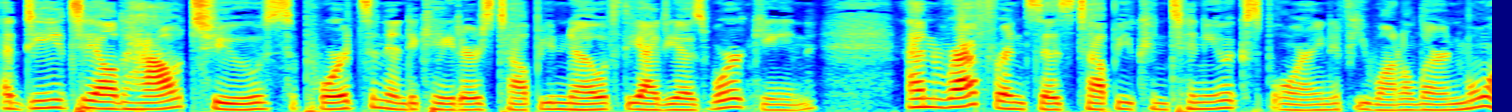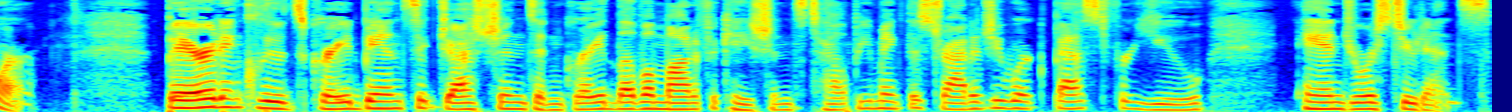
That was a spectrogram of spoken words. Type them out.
a detailed how to, supports and indicators to help you know if the idea is working, and references to help you continue exploring if you want to learn more. Berit includes grade band suggestions and grade level modifications to help you make the strategy work best for you and your students.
